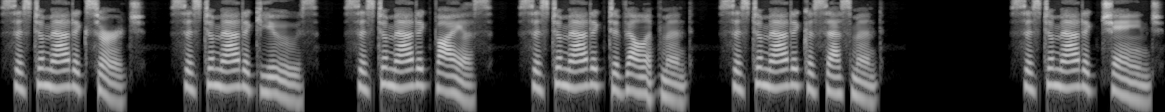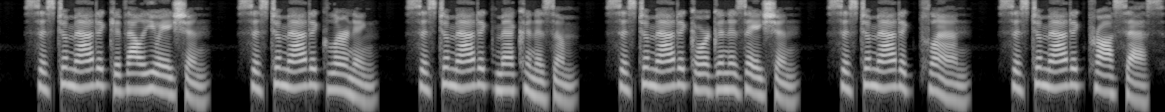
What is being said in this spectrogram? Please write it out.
systematic search, systematic use, systematic bias, systematic development, systematic assessment, systematic change, systematic evaluation, systematic learning, systematic mechanism, systematic organization, systematic plan, systematic process,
